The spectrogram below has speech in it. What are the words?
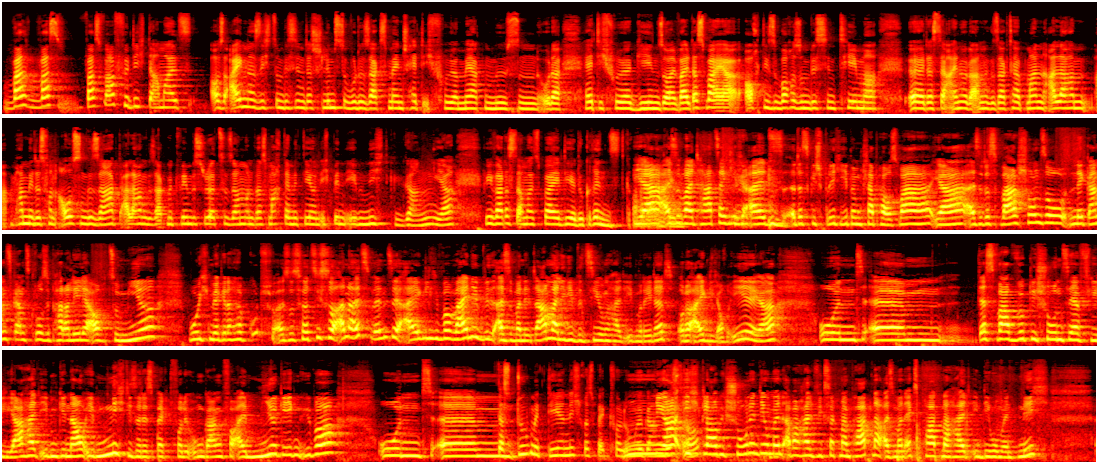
was, was, was war für dich damals aus eigener Sicht so ein bisschen das Schlimmste, wo du sagst, Mensch, hätte ich früher merken müssen oder hätte ich früher gehen sollen? Weil das war ja auch diese Woche so ein bisschen Thema, äh, dass der eine oder andere gesagt hat, Mann, alle haben, haben mir das von außen gesagt, alle haben gesagt, mit wem bist du da zusammen und was macht er mit dir? Und ich bin eben nicht gegangen, ja. Wie war das damals bei dir? Du grinst gerade. Ja, also weil tatsächlich als das Gespräch eben im Clubhouse war, ja, also das war schon so eine ganz, ganz große Parallele auch zu mir, wo ich mir gedacht habe, gut, also es hört sich so an, als wenn sie eigentlich über meine, also meine damalige Beziehung halt eben redet oder eigentlich auch Ehe, ja. Und ähm, das war wirklich schon sehr viel, ja, halt eben genau eben nicht dieser respektvolle Umgang, vor allem mir gegenüber. Und ähm, dass du mit dir nicht respektvoll umgegangen ja, bist. Ja, ich glaube ich schon in dem Moment, aber halt wie gesagt mein Partner, also mein Ex-Partner halt in dem Moment nicht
